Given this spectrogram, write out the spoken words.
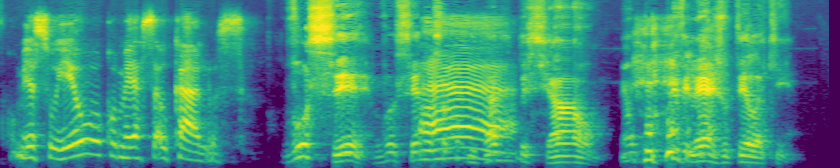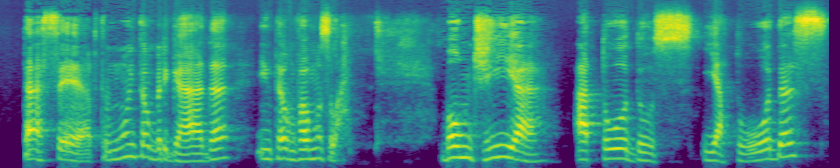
Começo eu ou começa o Carlos? Você, você é nossa ah. convidada especial. É um privilégio tê-la aqui. Tá certo, muito obrigada. Então vamos lá. Bom dia a todos e a todas.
